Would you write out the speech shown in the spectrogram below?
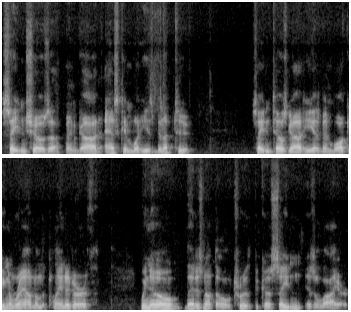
Satan shows up, and God asks him what he has been up to. Satan tells God he has been walking around on the planet Earth. We know that is not the whole truth because Satan is a liar.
